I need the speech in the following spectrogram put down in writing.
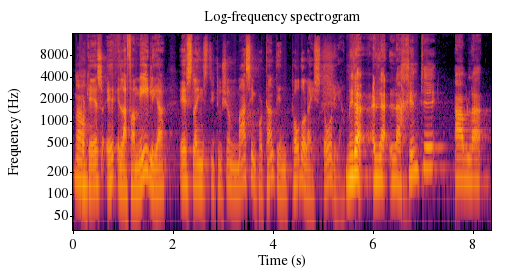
No. Porque es, es- la familia es la institución más importante en toda la historia. Mira, la, la gente habla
